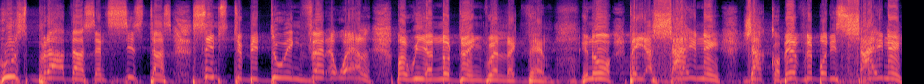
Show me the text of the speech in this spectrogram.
whose brothers and sisters seems to be doing very well but we are not doing well like them. You know, they are shining. Jacob, everybody's shining,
